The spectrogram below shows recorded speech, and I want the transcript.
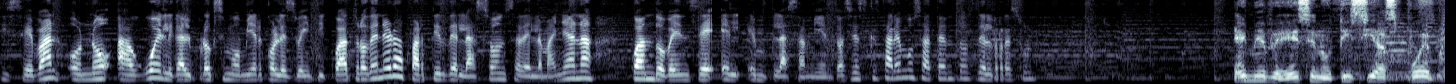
si se van o no a huelga el próximo miércoles 24 de enero a partir de las 11 de la mañana cuando vence el emplazamiento. Así es que estaremos atentos del resultado. MBS Noticias Puebla.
